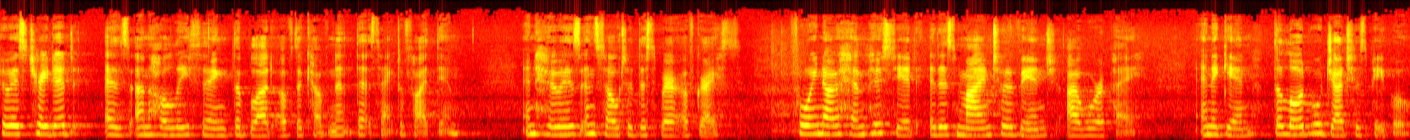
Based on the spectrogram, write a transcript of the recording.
who has treated as unholy thing the blood of the covenant that sanctified them, and who has insulted the Spirit of grace. For we know him who said, It is mine to avenge, I will repay. And again, the Lord will judge his people.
